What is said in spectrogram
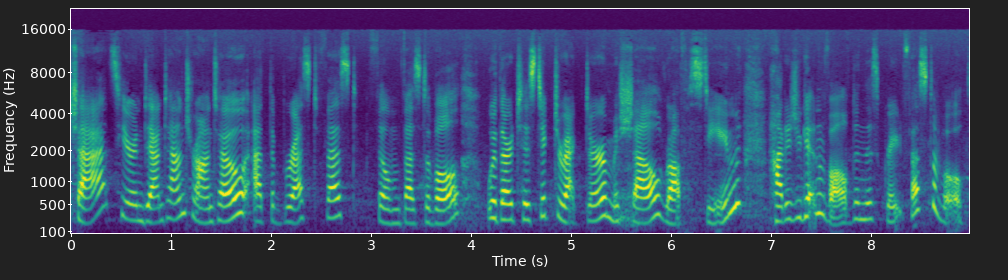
Chats here in downtown Toronto at the Breastfest Film Festival with artistic director Michelle Rothstein. How did you get involved in this great festival?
